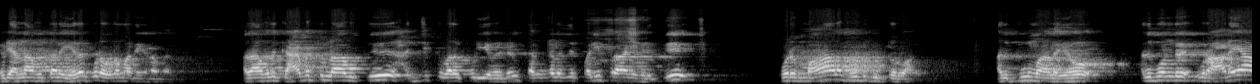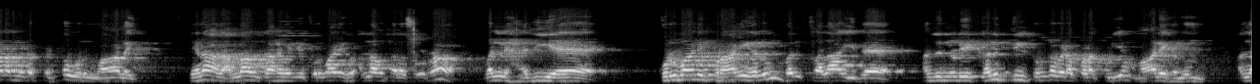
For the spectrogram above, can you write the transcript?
எப்படி அல்லாஹுத்தால எதை கூட விட மாட்டேங்கிறாங்க அதாவது காபத்துல்லாவுக்கு ஹஜ்ஜுக்கு வரக்கூடியவர்கள் தங்களது பழிப்பிராணிகளுக்கு ஒரு மாலை போட்டு கொடுத்துருவாங்க. அது பூ மாலையோ அது போன்று ஒரு அடையாளம் இடப்பட்ட ஒரு மாலை. ஏன்னா அது அல்லாவுக்காக வேண்டிய குர்பானி அல்லாஹு தாலா சொல்றான் வல் ஹதிய. குர்பானி பிராணிகளும் வல் கலாயுத. அதனுடைய கழுத்தில் தொங்க விடப்படக்கூடிய மாலைகளும். அந்த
